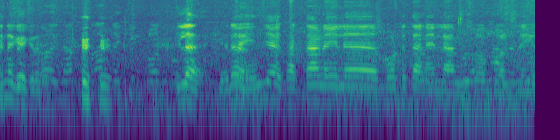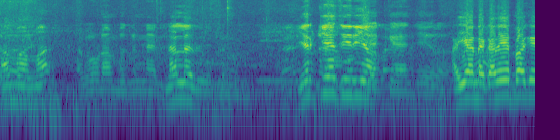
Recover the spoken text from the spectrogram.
என்ன கேட்குறேன் இல்ல என்ன? இங்க கத்தாழையில போட்டு தானே எல்லாம் சோப்புகள் செய்யும் ஆமா ஆமா. அப்ப உடம்புக்கு நல்லது. நல்லது. இயற்கையா செய்றியா? ஐயா அந்த கதையை பார்க்க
